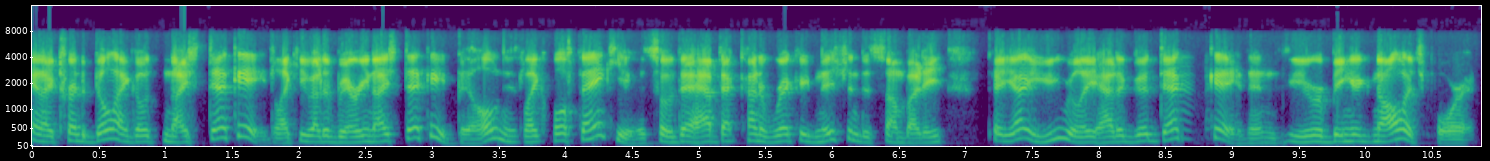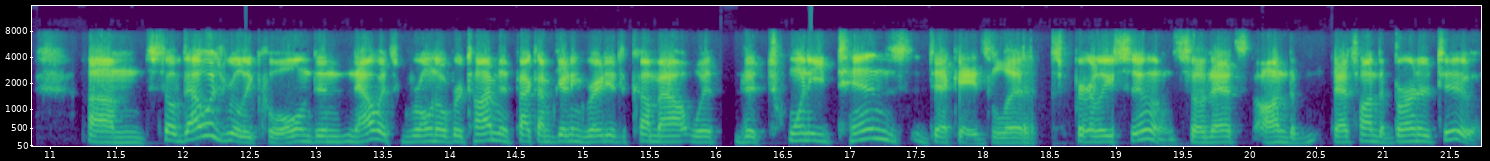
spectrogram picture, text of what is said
And I turned to Bill and I go, "Nice decade! Like you had a very nice decade, Bill." And he's like, "Well, thank you." So to have that kind of recognition to somebody, that yeah, you really had a good decade, and you were being acknowledged for it. Um, so that was really cool. And then now it's grown over time. In fact, I'm getting ready to come out with the 2010s decades list fairly soon. So that's on the that's on the burner too.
